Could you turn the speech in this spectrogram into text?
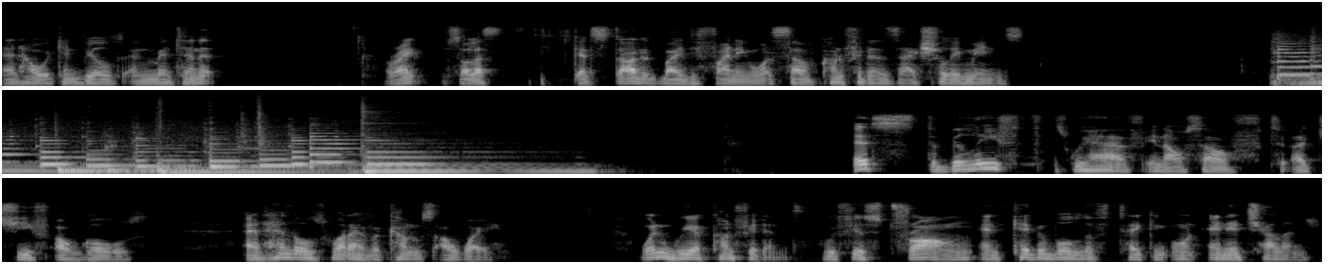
and how we can build and maintain it. Alright, so let's get started by defining what self-confidence actually means. It's the belief we have in ourselves to achieve our goals and handles whatever comes our way. When we are confident, we feel strong and capable of taking on any challenge.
